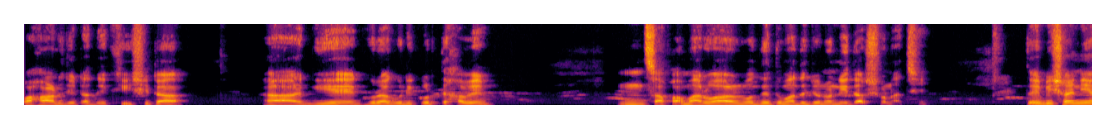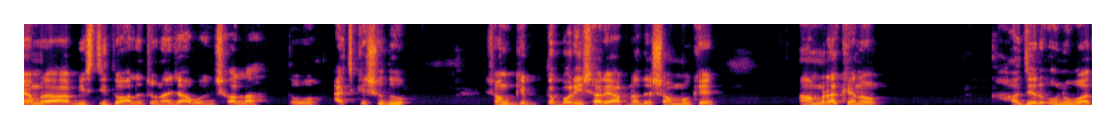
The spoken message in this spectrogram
পাহাড় যেটা দেখি, সেটা গিয়ে ঘোরাঘুরি করতে হবে। সাফা মারোয়ার মধ্যে তোমাদের জন্য নিদর্শন আছে। তো এই বিষয় নিয়ে আমরা বিস্তৃত আলোচনায় যাব ইনশাল্লাহ তো আজকে শুধু সংক্ষিপ্ত পরিসরে আপনাদের সম্মুখে আমরা কেন হাজের অনুবাদ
